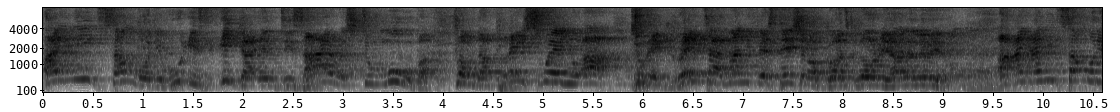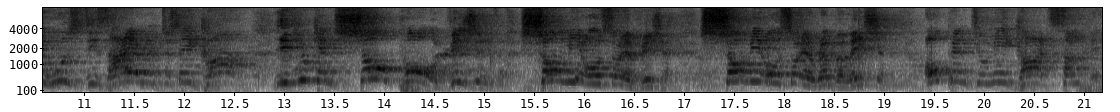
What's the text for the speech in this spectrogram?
I need somebody who is eager and desirous to move from the place where you are to a greater manifestation of God's glory. Hallelujah. I, I need somebody who's desiring to say, God, if you can show Paul visions, show me also a vision. Show me also a revelation. Open to me, God, something.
